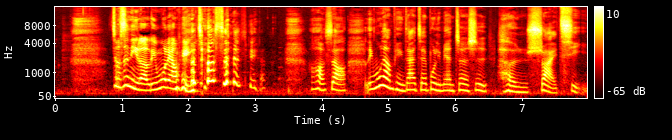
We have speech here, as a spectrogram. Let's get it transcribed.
就是你了，铃木亮平。就是你好好笑，铃木亮平在这部里面真的是很帅气，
